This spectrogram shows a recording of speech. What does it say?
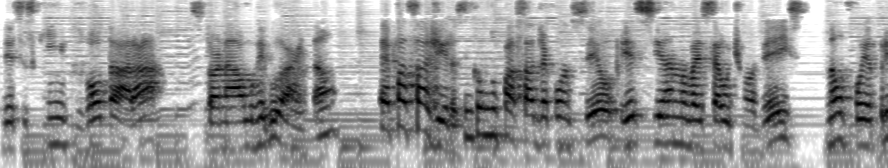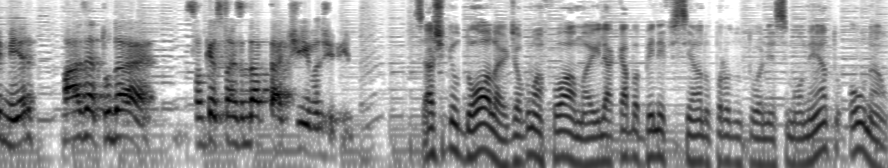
desses químicos voltará a se tornar algo regular. Então, é passageiro. Assim como no passado já aconteceu, esse ano não vai ser a última vez, não foi a primeira, mas é tudo é, são questões adaptativas de vida. Você acha que o dólar, de alguma forma, ele acaba beneficiando o produtor nesse momento ou não?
